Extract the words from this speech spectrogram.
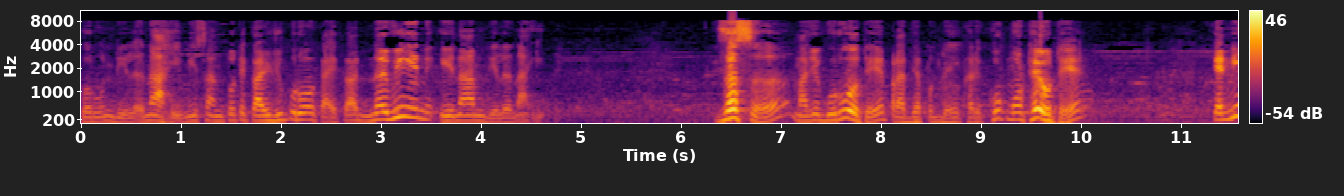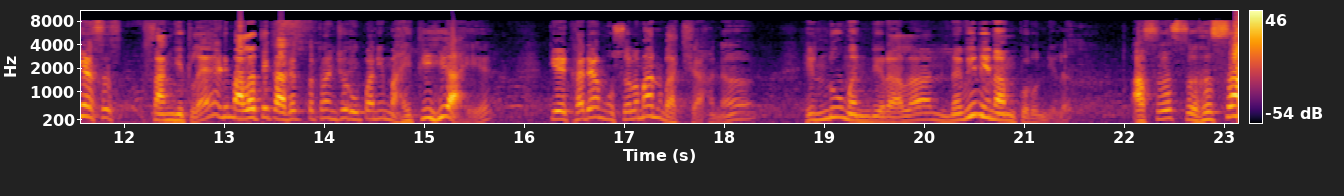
करून दिलं नाही. मी सांगतो ते काळजीपूर्वक आहे का नवीन इनाम दिलं नाही. जसं माझे गुरु होते प्राध्यापक देवखरे खूप मोठे होते त्यांनी असं सांगितलंय आणि मला ते कागदपत्रांच्या रूपाने माहितीही आहे की एखाद्या मुसलमान बादशहानं हिंदू मंदिराला नवीन इनाम करून दिलं. असं सहसा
